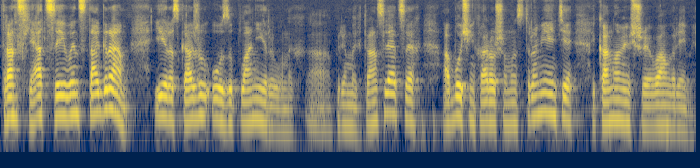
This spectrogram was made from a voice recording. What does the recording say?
трансляции в Инстаграм, и расскажу о запланированных а, прямых трансляциях, об очень хорошем инструменте, экономившем вам время.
